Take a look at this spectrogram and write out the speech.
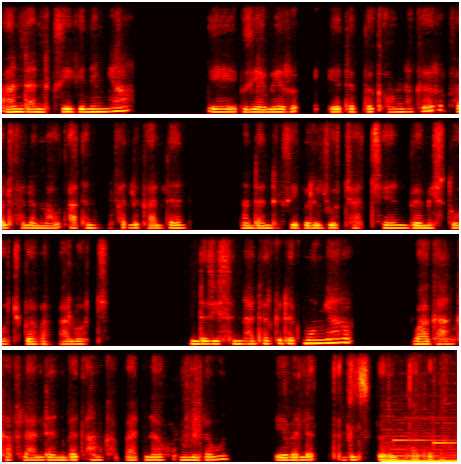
አንዳንድ ጊዜ ግን እኛ እግዚአብሔር የደበቀውን ነገር ፈልፍለን ማውጣት እንፈልጋለን። አንዳንድ ጊዜ በልጆቻችን በሚስቶች በባሎች እንደዚህ ስናደርግ ደግሞ እኛ ዋጋ እንከፍላለን በጣም ከባድ ነው የሚለውን የበለጠ ግልጽ ብታደርገው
